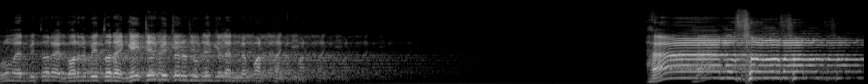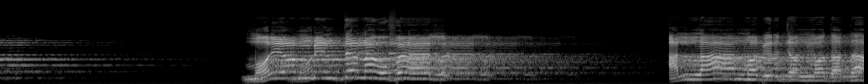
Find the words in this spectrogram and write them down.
রুমের ভিতরে, ঘরের ভিতরে গেটের ভিতরে ঢুকে গেলেন ব্যাপারটা কি? হ্যাঁ মুসলমান। মরিয়ম বিনতে নাউফেল আল্লাহ নবীর জন্মদাতা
